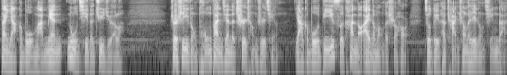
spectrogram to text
但雅各布满面怒气地拒绝了。这是一种同伴间的赤诚之情。雅各布第一次看到埃德蒙的时候，就对他产生了这种情感，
